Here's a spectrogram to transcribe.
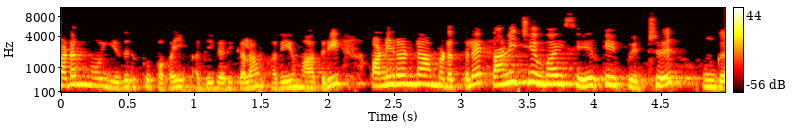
கடன் நோய் எதிர்ப்பு பகை அதிகரிக்கலாம். அதே மாதிரி பன்னிரெண்டாம் இடத்துல தனிச்செவ்வாய் சேர்க்கை பெற்று உங்க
